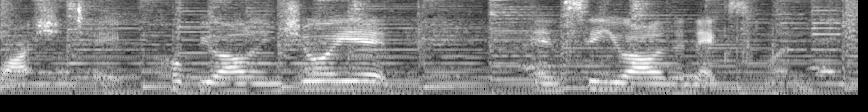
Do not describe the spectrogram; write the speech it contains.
washi tape. Hope you all enjoy it and see you all in the next one.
